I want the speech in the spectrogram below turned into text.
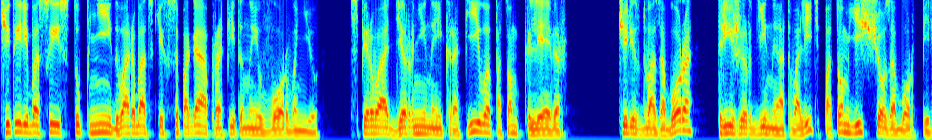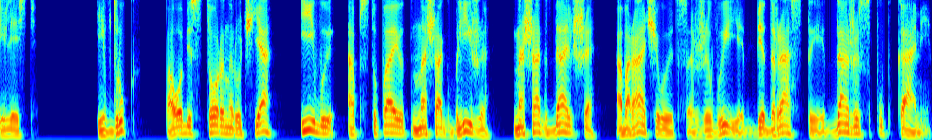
Четыре босые ступни, два рыбацких сапога, пропитанные ворванью. Сперва дернина и крапива, потом клевер. Через два забора три жердины отвалить, потом еще забор перелезть. И вдруг по обе стороны ручья ивы обступают на шаг ближе, на шаг дальше, оборачиваются живые, бедрастые, даже с пупками.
